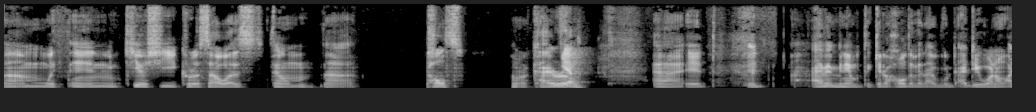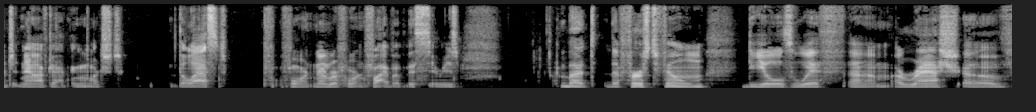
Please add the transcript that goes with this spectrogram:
um, within Kiyoshi Kurosawa's film uh, Pulse or Kairo. Yep. Uh, it it I haven't been able to get a hold of it. I would I do want to watch it now after having watched the last four number four and five of this series. But the first film deals with um, a rash of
